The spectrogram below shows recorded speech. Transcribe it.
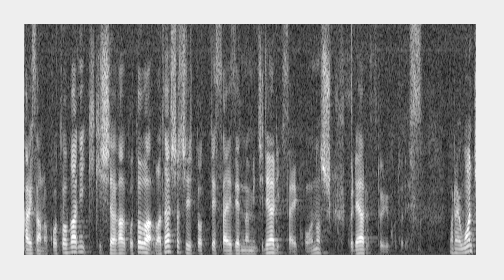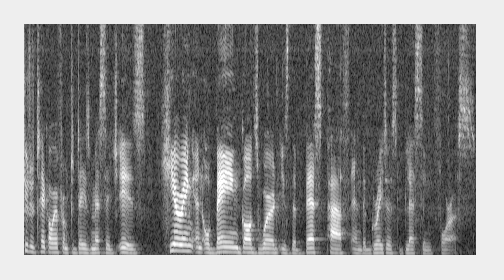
神様の言葉に聞き従うことは私たちにとって最善の道であり最高の祝福であるということです。What I want you to take away from today's message is hearing and obeying God's word is the best path and the greatest blessing for us.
